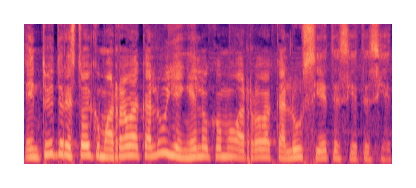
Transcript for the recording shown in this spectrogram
En Twitter estoy como arroba Calú y en Elo como arroba Calú777.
